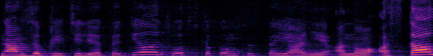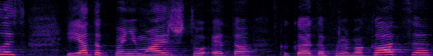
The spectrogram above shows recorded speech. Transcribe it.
нам запретили это делать, вот в таком состоянии оно осталось, и я так понимаю, что это какая-то провокация.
